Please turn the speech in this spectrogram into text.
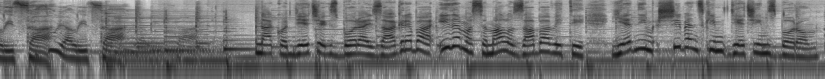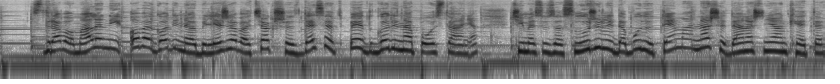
Zujalica. Zujalica. Nakon dječjeg zbora iz Zagreba idemo se malo zabaviti jednim šibenskim dječjim zborom. Zdravo maleni ove godine obilježava čak 65 godina postojanja, čime su zaslužili da budu tema naše današnje ankete.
